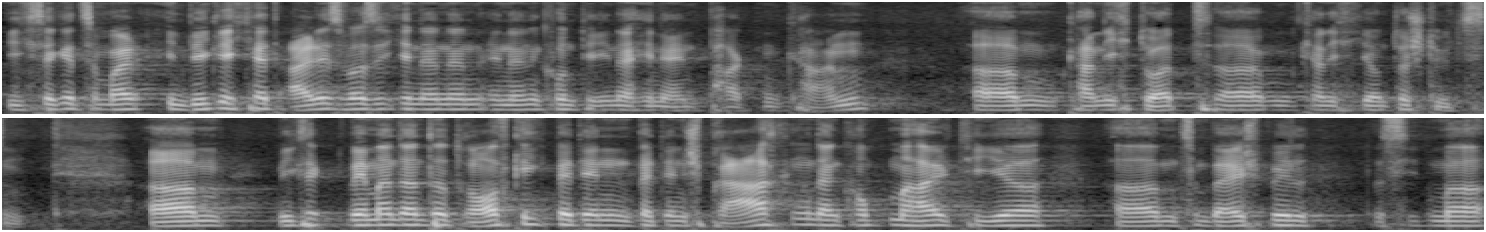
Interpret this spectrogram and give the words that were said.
ich sage jetzt einmal, in Wirklichkeit alles, was ich in einen, in einen Container hineinpacken kann, ähm, kann ich dort, ähm, kann ich hier unterstützen. Ähm, wie gesagt, wenn man dann da draufklickt bei den, bei den Sprachen, dann kommt man halt hier ähm, zum Beispiel, da sieht man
